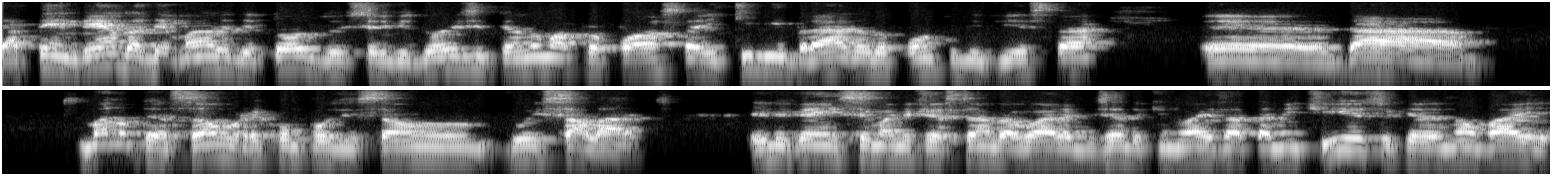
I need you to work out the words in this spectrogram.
atendendo a demanda de todos os servidores e tendo uma proposta equilibrada do ponto de vista é, da, manutenção, recomposição dos salários. Ele vem se manifestando agora dizendo que não é exatamente isso, que ele não vai,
